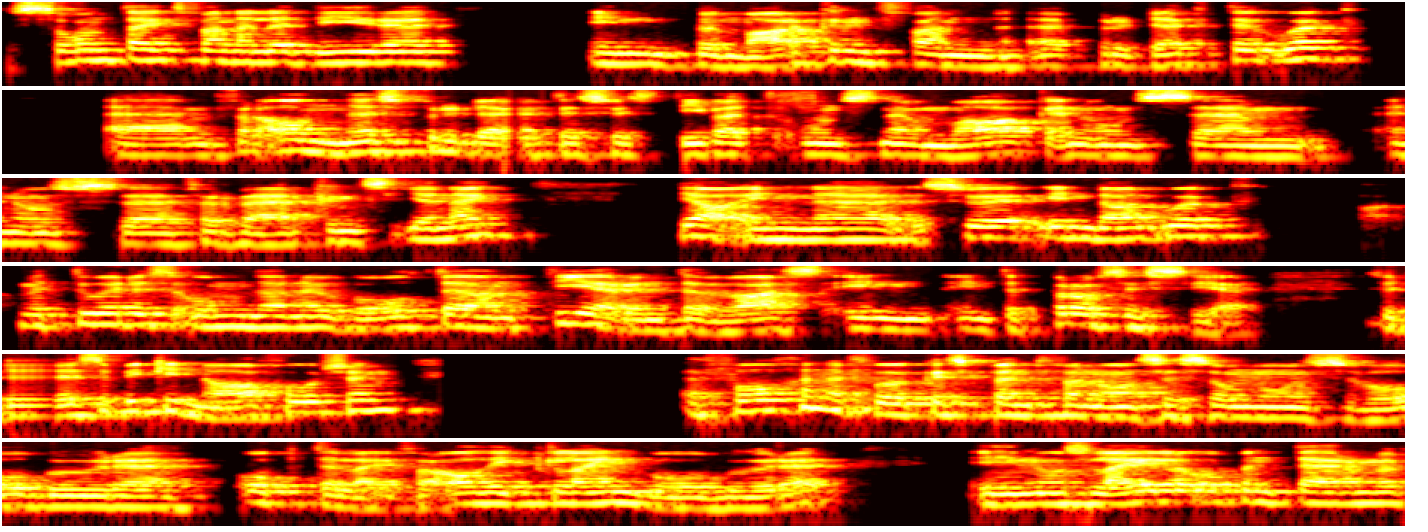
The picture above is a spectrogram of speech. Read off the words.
gesondheid van hulle diere en bemarking van uh, produkte ook. Ehm um, veral nisprodukte soos die wat ons nou maak in ons ehm um, in ons uh, verwerkingseenheid. Ja, en uh, so en dan ook metodes om dan nou wol te hanteer en te was en en te prosesseer. So dit is 'n bietjie navorsing. 'n Volgende fokuspunt van ons is om ons wolboere op te lei, veral die klein wolboere en ons lei hulle op in terme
